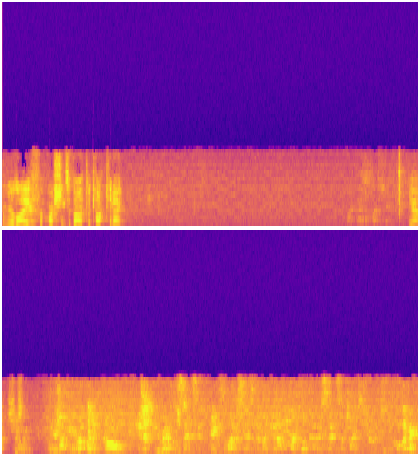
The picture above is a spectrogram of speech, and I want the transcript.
From your life or questions about the talk tonight? Yeah, Susan. When you're talking about letting go, in a theoretical sense, it makes a lot of sense, but like in a heartfelt kind of sense, sometimes it's really difficult. Like I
